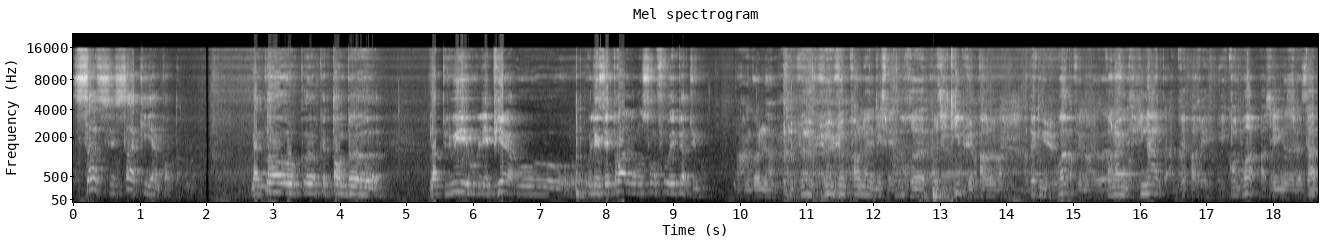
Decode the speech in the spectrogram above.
Ça, c'est ça qui est important. Maintenant que, que, tombe la pluie ou les pierres ou, ou les étoiles, on s'en fout éperdument. Je, je, prends un discours euh, positif, je parle avec mes joueurs, qu'on a une finale préparée et qu'on doit passer ce cap,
